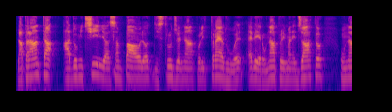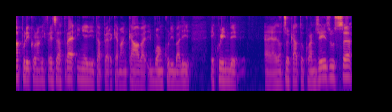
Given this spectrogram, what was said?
L'Atalanta a domicilio al San Paolo distrugge il Napoli 3-2, è vero, un Napoli maneggiato, un Napoli con una difesa da 3 inedita perché mancava il buon Koulibaly e quindi eh, ha giocato Juan Jesus,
